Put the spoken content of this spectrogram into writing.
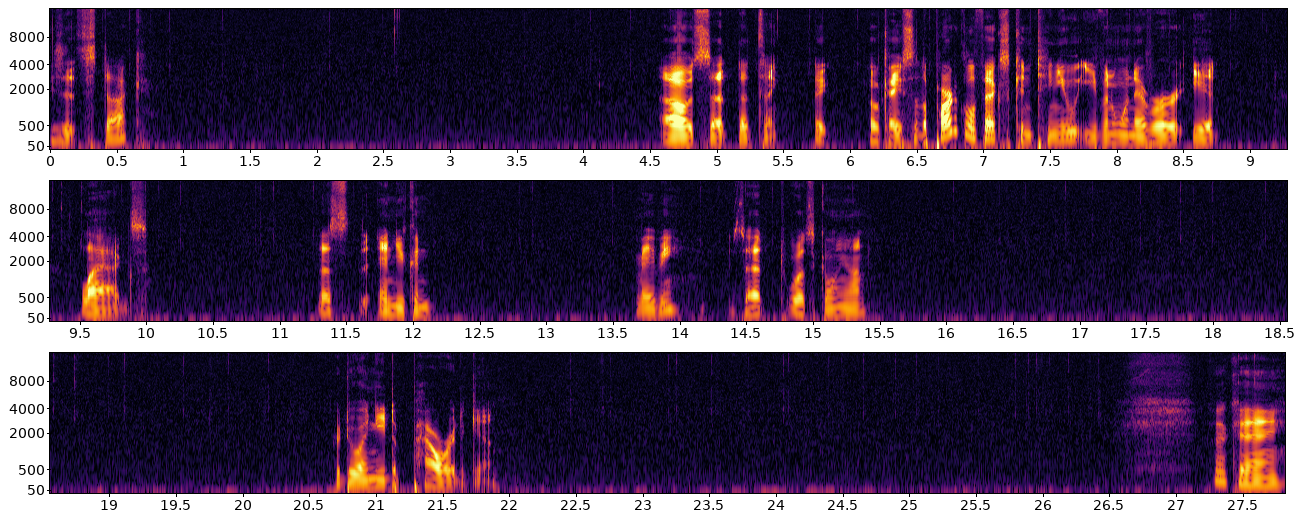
Is it stuck? Oh, it's that, that thing. Okay, so the particle effects continue even whenever it lags. That's and you can maybe is that what's going on? Or do I need to power it again? Okay,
